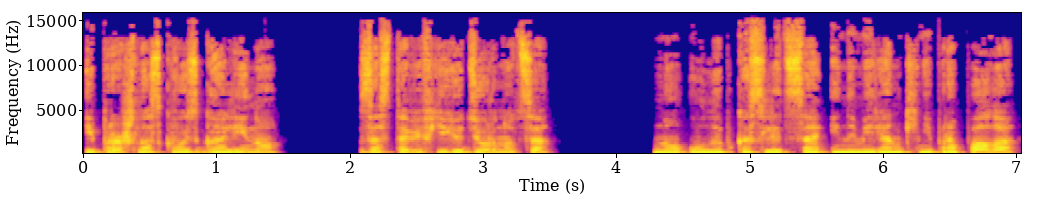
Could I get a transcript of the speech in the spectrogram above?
и прошла сквозь Галину, заставив ее дернуться. Но улыбка с лица и намерянки не пропала.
